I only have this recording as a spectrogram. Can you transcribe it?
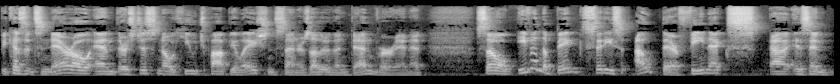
because it's narrow and there's just no huge population centers other than Denver in it. So even the big cities out there, Phoenix uh, is in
